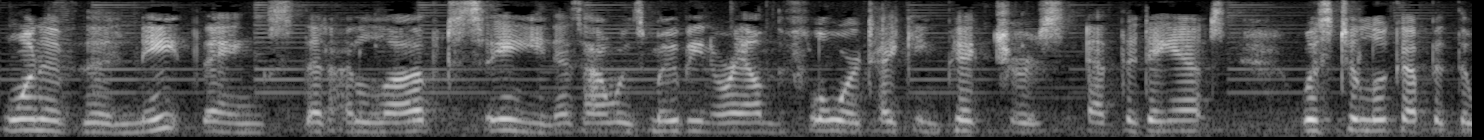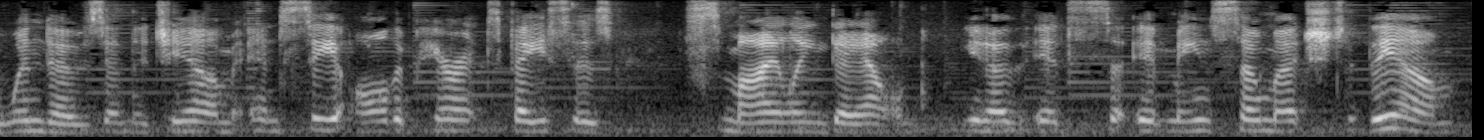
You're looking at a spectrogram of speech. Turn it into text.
One of the neat things that I loved seeing as I was moving around the floor taking pictures at the dance was to look up at the windows in the gym and see all the parents' faces smiling down. You know, it's it means so much to them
